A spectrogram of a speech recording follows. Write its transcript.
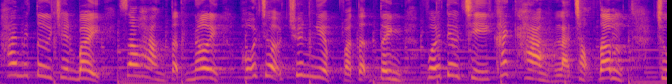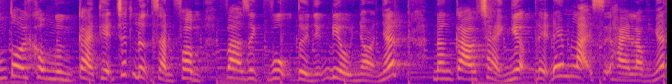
24 trên 7, giao hàng tận nơi, hỗ trợ chuyên nghiệp và tận tình với tiêu chí khách hàng là trọng tâm. Chúng tôi không ngừng cải thiện chất lượng sản phẩm và dịch vụ từ những điều nhỏ nhất, nâng cao trải nghiệm để đem lại sự hài lòng nhất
